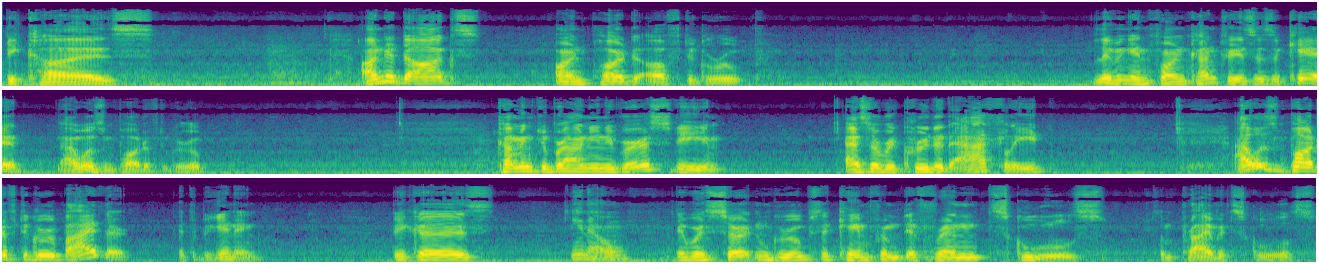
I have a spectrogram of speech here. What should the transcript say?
because underdogs aren't part of the group. Living in foreign countries as a kid, I wasn't part of the group. Coming to Brown University as a recruited athlete, I wasn't part of the group either at the beginning because, you know, there were certain groups that came from different schools, some private schools.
